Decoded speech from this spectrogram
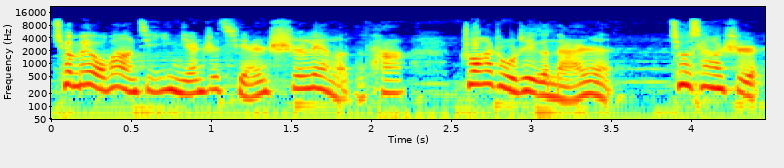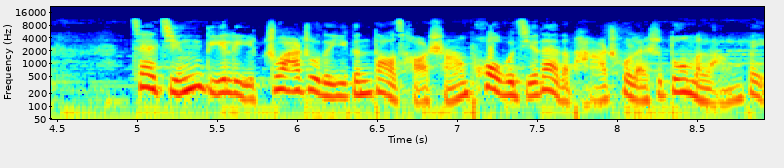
却没有忘记一年之前失恋了的他，抓住这个男人就像是在井底里抓住的一根稻草绳，迫不及待地爬出来，是多么狼狈。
